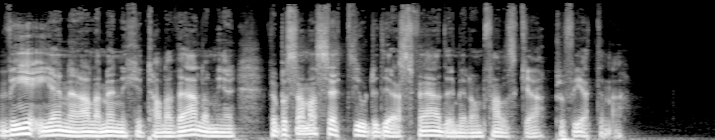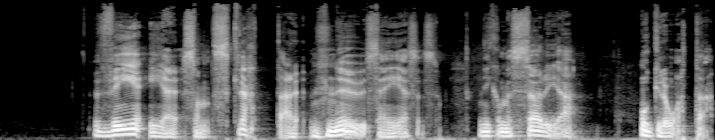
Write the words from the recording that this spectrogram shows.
Ve er när alla människor talar väl om er, för på samma sätt gjorde deras fäder med de falska profeterna. Ve er som skrattar nu, säger Jesus. Ni kommer sörja och gråta.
